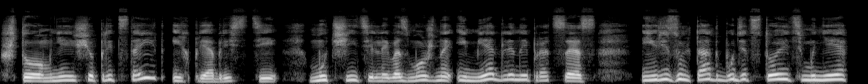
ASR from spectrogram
что мне еще предстоит их приобрести, мучительный, возможно, и медленный процесс, и результат будет стоить мне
